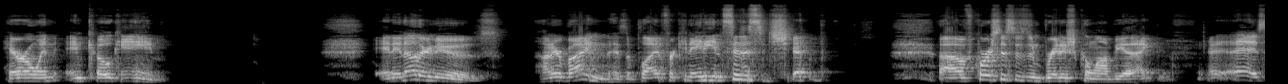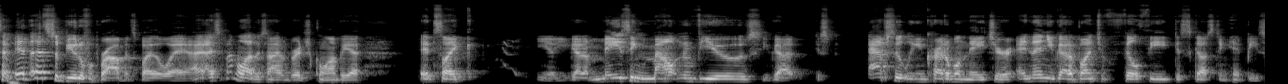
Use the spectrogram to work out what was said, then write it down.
heroin, and cocaine. And in other news, Hunter Biden has applied for Canadian citizenship. Uh, of course, this is in British Columbia. I, I, a, it, that's a beautiful province, by the way. I, I spent a lot of time in British Columbia. It's like you know, you got amazing mountain views, you got just absolutely incredible nature, and then you got a bunch of filthy, disgusting hippies.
